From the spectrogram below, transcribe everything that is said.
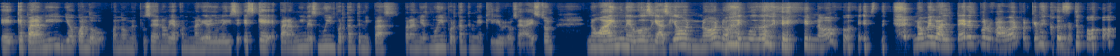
eh, que para mí, yo cuando, cuando me puse de novia con mi marido, yo le dije, es que para mí es muy importante mi paz, para mí es muy importante mi equilibrio, o sea, esto no hay negociación, ¿no? No hay modo de, no, este, no me lo alteres, por favor, porque me costó.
